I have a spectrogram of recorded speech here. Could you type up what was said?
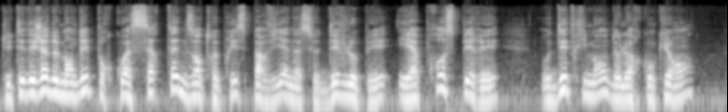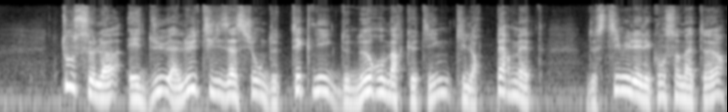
Tu t'es déjà demandé pourquoi certaines entreprises parviennent à se développer et à prospérer au détriment de leurs concurrents? Tout cela est dû à l'utilisation de techniques de neuromarketing qui leur permettent de stimuler les consommateurs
